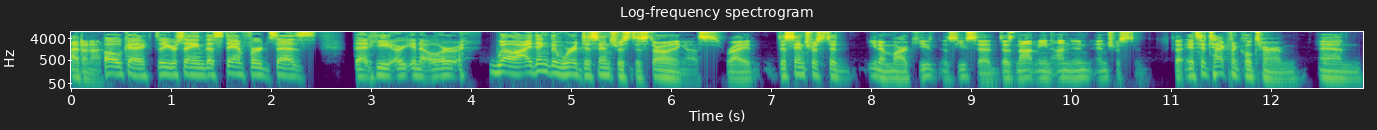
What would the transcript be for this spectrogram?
I don't know. Oh, okay. So you're saying that Stanford says that he, or, you know, or. Well, I think the word disinterest is throwing us, right? Disinterested, you know, Mark, you, as you said, does not mean uninterested. So it's a technical term. And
